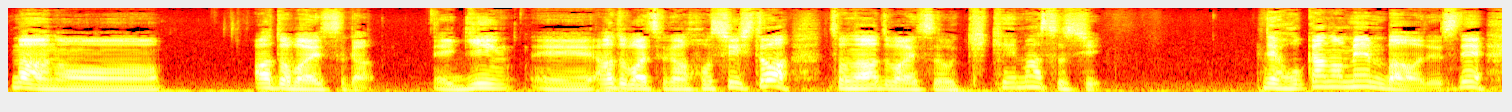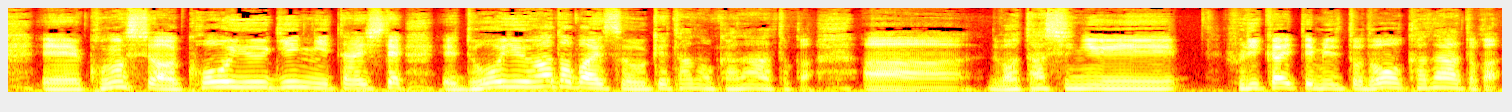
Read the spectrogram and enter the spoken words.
まあ、あのアドバイスが、え銀、えアドバイスが欲しい人は、そのアドバイスを聞けますし、で、他のメンバーはですね、えー、この人はこういう議員に対して、えー、どういうアドバイスを受けたのかなとか、あ私に振り返ってみるとどうかなとか、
